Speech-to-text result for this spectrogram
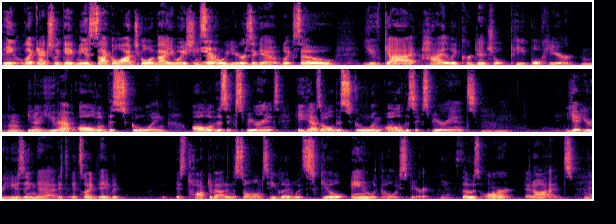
he like actually gave me a psychological evaluation Yeah. several years ago. Like, so you've got highly credentialed people here. Mm-hmm. You know, you have all of this schooling, all of this experience. He has all this schooling, all of this experience. Mm-hmm. Yet you're using that. It's, it's like David is talked about in the Psalms. He led with skill and with the Holy Spirit. Yes. Those aren't at odds. no.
